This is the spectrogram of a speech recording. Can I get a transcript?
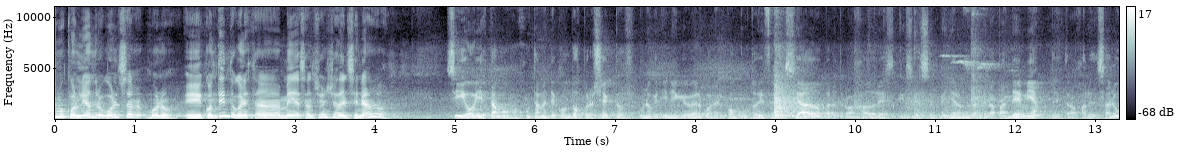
Estamos con Leandro Golzar. Bueno, eh, ¿contento con esta media sanción ya del Senado? Sí, hoy estamos justamente con dos proyectos, uno que tiene que ver con el cómputo diferenciado para trabajadores que se desempeñaron durante la pandemia, de trabajadores de salud,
